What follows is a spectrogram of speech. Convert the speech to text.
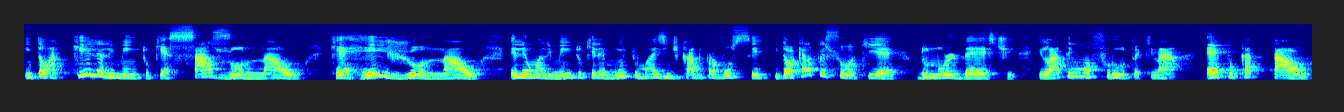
Então, aquele alimento que é sazonal, que é regional, ele é um alimento que ele é muito mais indicado para você. Então, aquela pessoa que é do Nordeste e lá tem uma fruta que na época tal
